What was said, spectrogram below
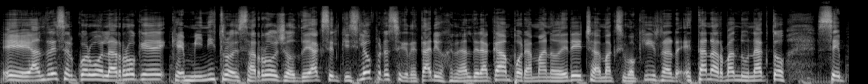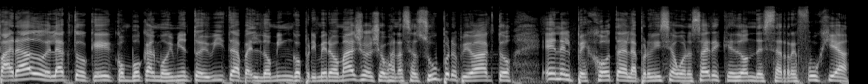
Eh, Andrés El Cuervo Larroque, que es ministro de Desarrollo de Axel Kicillof, pero es secretario general de la Cámpora, mano derecha de Máximo Kirchner, están armando un acto separado del acto que convoca el movimiento Evita el domingo primero de mayo. Ellos van a hacer su propio acto en el PJ de la provincia de Buenos Aires, que es donde se refugia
